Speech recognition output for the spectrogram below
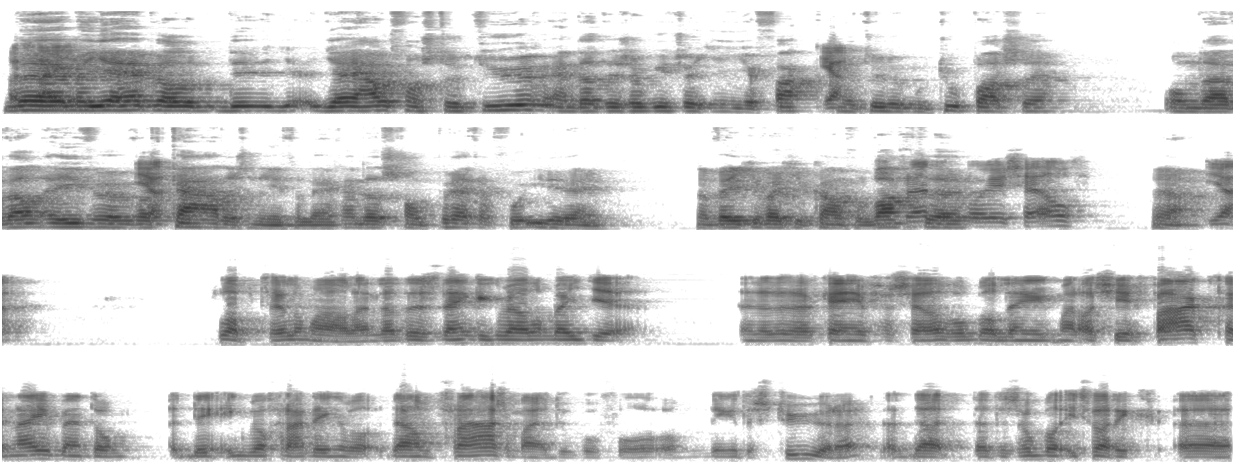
Maar, nee, maar jij, hebt wel, de, jij houdt van structuur. En dat is ook iets wat je in je vak natuurlijk moet toepassen. Om daar wel even wat kaders neer te leggen. En dat is gewoon prettig voor iedereen. Dan weet je wat je kan verwachten. Prettig voor jezelf. Ja. ja. Klopt, helemaal. En dat is denk ik wel een beetje... En dat herken je vanzelf ook wel, denk ik. Maar als je vaak geneigd bent om... Ik wil graag dingen... Daarom vragen ze mij natuurlijk ook voor om dingen te sturen. Dat, dat, dat is ook wel iets wat ik... Uh,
